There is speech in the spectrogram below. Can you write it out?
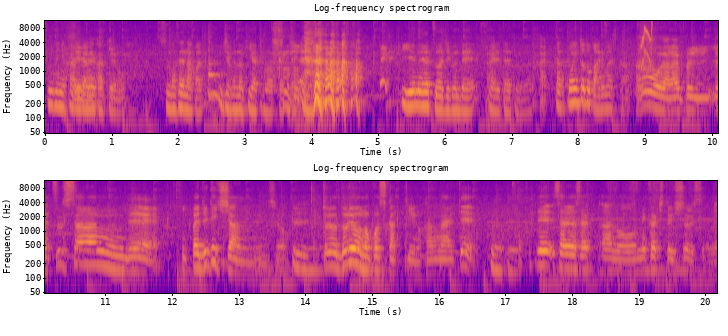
ついでに針金掛けを。すいませんなんか自分の気やってもらっちゃって家のやつは自分でやりたいと思います、はい。なんかポイントとかありました？そうだなやっぱり八つ房なんでいっぱい出てきちゃうんですよ。うん。うんそれをどれを残すかっていうのを考えてうんでそれはさあの目かきと一緒ですよね。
